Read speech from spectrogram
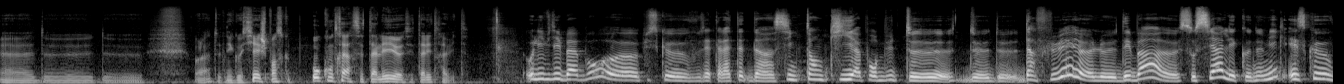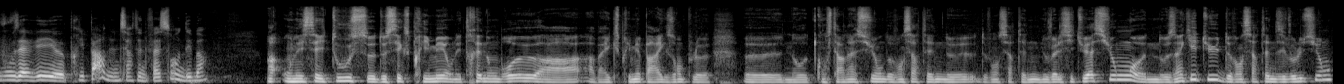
euh, de, voilà, de négocier. Et je pense qu'au contraire, c'est allé, euh, allé très vite. Olivier Babot, puisque vous êtes à la tête d'un think tank qui a pour but d'influer le débat social, économique, est-ce que vous avez pris part d'une certaine façon au débat? On essaye tous de s'exprimer, on est très nombreux à, exprimer par exemple euh, notre consternation devant certaines, devant certaines nouvelles situations, euh, nos inquiétudes devant certaines évolutions.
